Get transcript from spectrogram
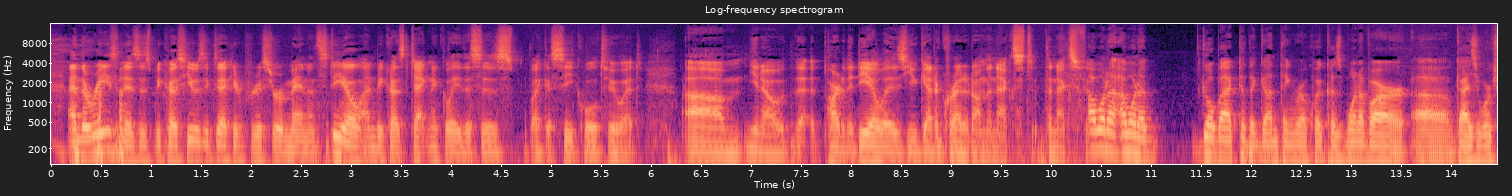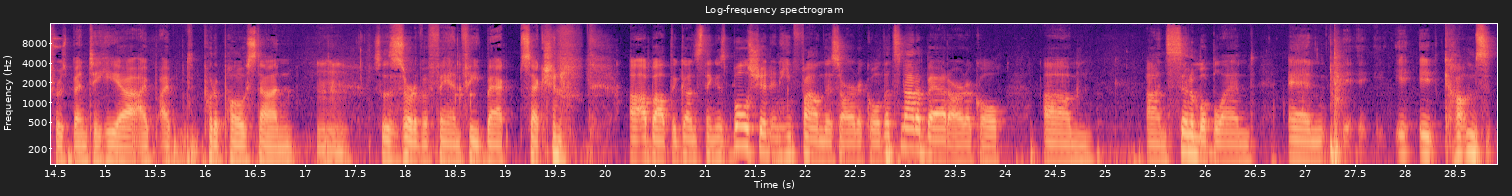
and the reason is is because he was executive producer of Man of Steel, and because technically this is like a sequel to it. Um, you know, the, part of the deal is you get a credit on the next the next film. I film. want to. I want to go back to the gun thing real quick because one of our uh, guys who works for us, Ben Tahia, I, I put a post on. So this is sort of a fan feedback section uh, about the guns thing is bullshit, and he found this article. That's not a bad article um, on Cinema Blend, and it, it, it comes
